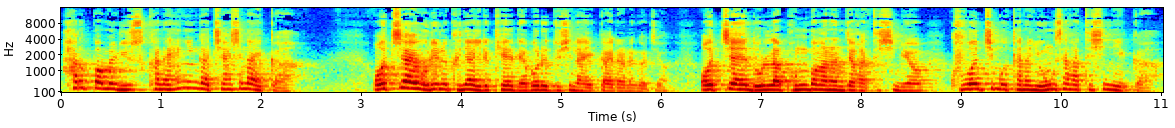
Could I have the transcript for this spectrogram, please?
하룻밤을 유숙하는 행인같이 하시나이까 어찌하여 우리를 그냥 이렇게 내버려 두시나이까 라는 거죠. 어찌하여 놀라 벙벙하는 자 같으시며 구원치 못하는 용사 같으시니까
